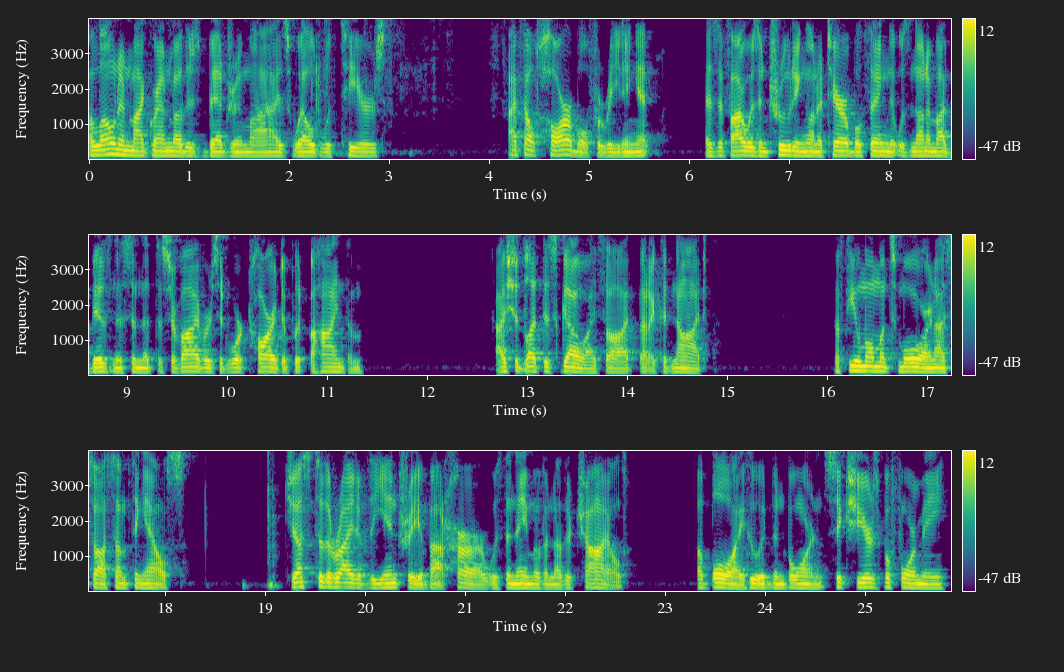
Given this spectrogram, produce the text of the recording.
Alone in my grandmother's bedroom, my eyes welled with tears. I felt horrible for reading it, as if I was intruding on a terrible thing that was none of my business and that the survivors had worked hard to put behind them. I should let this go, I thought, but I could not. A few moments more, and I saw something else. Just to the right of the entry about her was the name of another child. a boy who had been born six years before me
